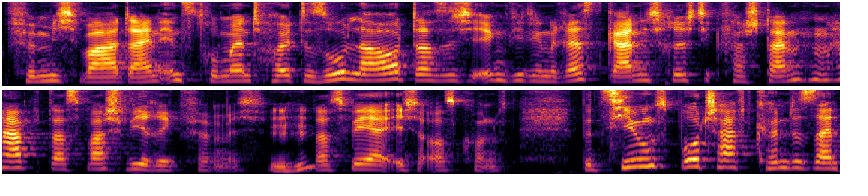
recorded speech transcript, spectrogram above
für mich war dein Instrument heute so laut, dass ich irgendwie den Rest gar nicht richtig verstanden habe. Das war schwierig für mich. Mhm. Das wäre Ich-Auskunft. Beziehungsbotschaft könnte sein,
